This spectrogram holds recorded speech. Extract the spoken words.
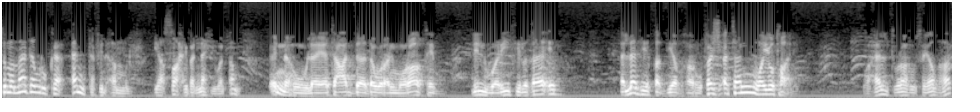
ثم ما دورك أنت في الأمر يا صاحب النهي والأمر؟ إنه لا يتعدى دور المراقب للوريث الغائب الذي قد يظهر فجأة ويطالب وهل تراه سيظهر؟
